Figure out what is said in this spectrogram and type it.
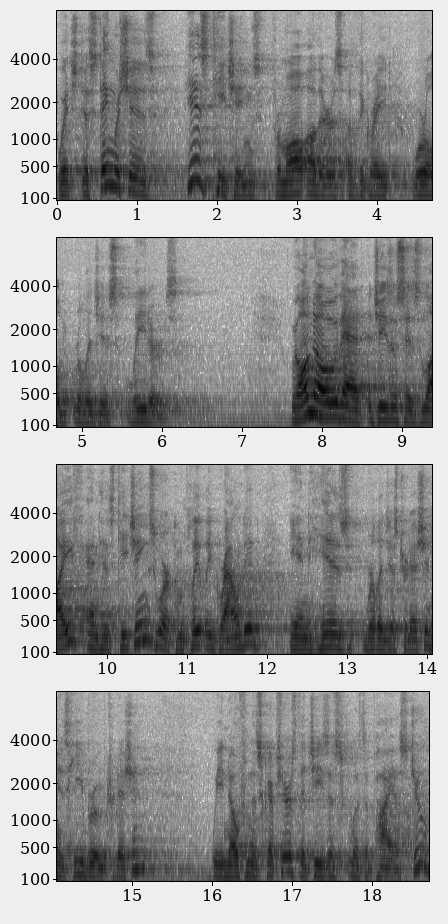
which distinguishes his teachings from all others of the great world religious leaders. We all know that Jesus' life and his teachings were completely grounded in his religious tradition, his Hebrew tradition. We know from the scriptures that Jesus was a pious Jew.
